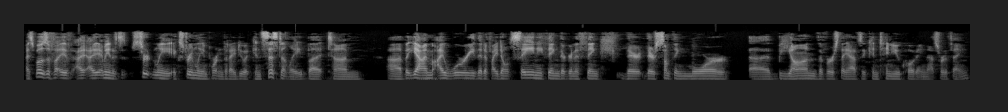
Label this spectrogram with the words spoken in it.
I suppose if, if I, I mean, it's certainly extremely important that I do it consistently, but, um, uh, but yeah, I'm, I worry that if I don't say anything, they're going to think there, there's something more uh, beyond the verse they have to continue quoting that sort of thing,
